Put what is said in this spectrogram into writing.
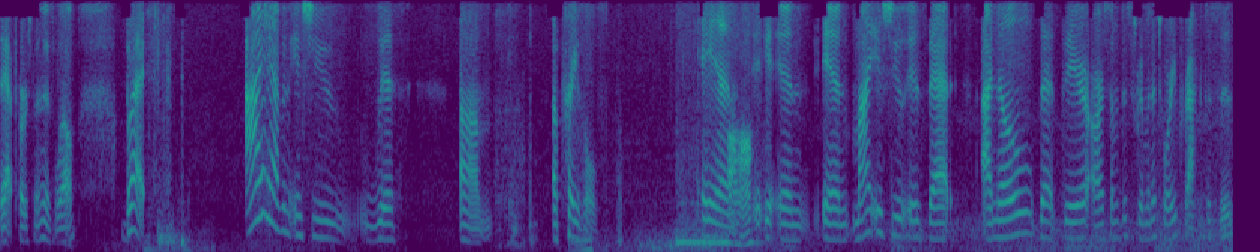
that person as well. But I have an issue with um, appraisals, and Uh-huh. and and my issue is that I know that there are some discriminatory practices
